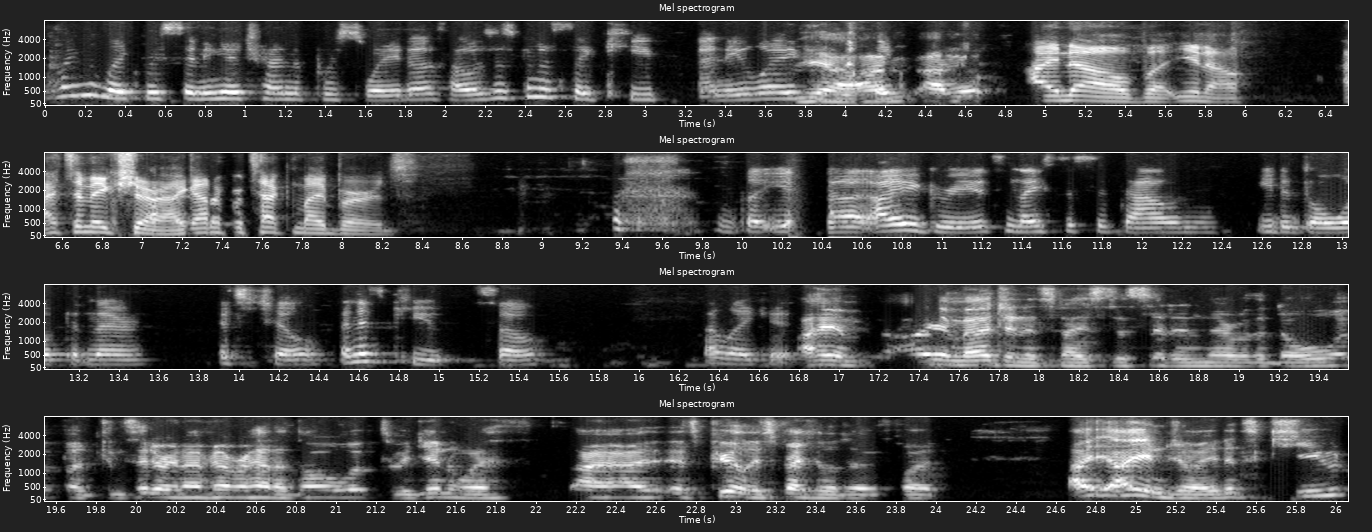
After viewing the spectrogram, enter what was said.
How you like we're sitting here trying to persuade us? I was just gonna say keep anyway. 'cause Yeah, it's, like, I'm, I'm, I know, but you know, I have to make sure. I got to protect my birds. but yeah, I agree. It's nice to sit down, eat a Dole Whip in there. It's chill and it's cute, so I like it. I am. I imagine it's nice to sit in there with a Dole Whip, but considering I've never had a Dole Whip to begin with, I, I it's purely speculative. But I, I enjoy it. It's cute.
